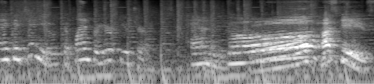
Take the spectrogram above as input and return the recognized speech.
and continue to plan for your future and go Huskies!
